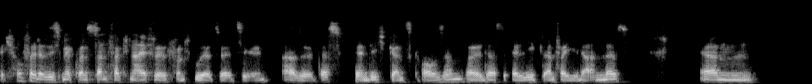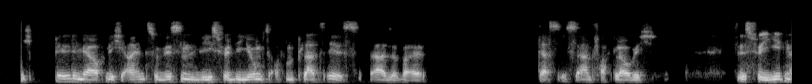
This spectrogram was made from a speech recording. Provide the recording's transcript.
ich hoffe, dass ich mir konstant verkneife, von früher zu erzählen. Also das fände ich ganz grausam, weil das erlebt einfach jeder anders. Ähm, ich bilde mir auch nicht ein zu wissen, wie es für die Jungs auf dem Platz ist. Also, weil das ist einfach, glaube ich, es ist für jeden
